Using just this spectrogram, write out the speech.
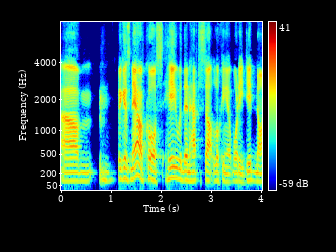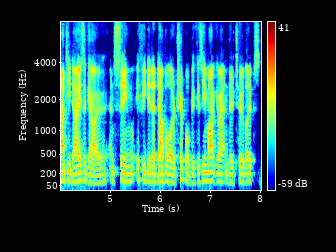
Um, because now, of course, he would then have to start looking at what he did 90 days ago and seeing if he did a double or a triple, because he might go out and do two loops.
